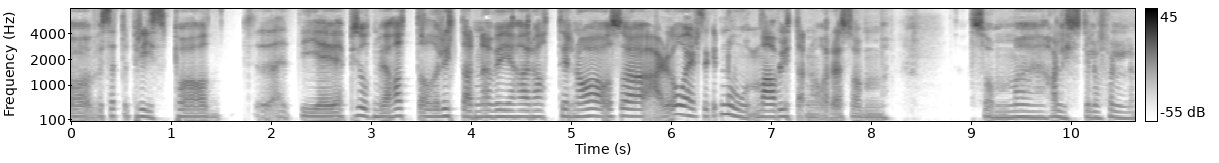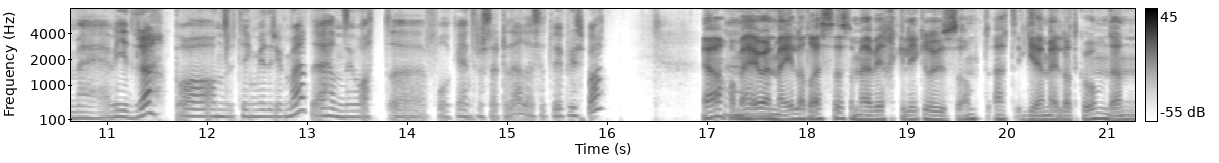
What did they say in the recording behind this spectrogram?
og sette pris på de episodene vi har hatt, alle lytterne vi har hatt til nå, og så er det jo helt sikkert noen av lytterne våre som, som eh, har lyst til å følge med videre på andre ting vi driver med. Det hender jo at eh, folk er interessert i det, det setter vi pris på. Ja, og vi har jo en mailadresse som er virkelig grusomt, at gmail.com. Den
